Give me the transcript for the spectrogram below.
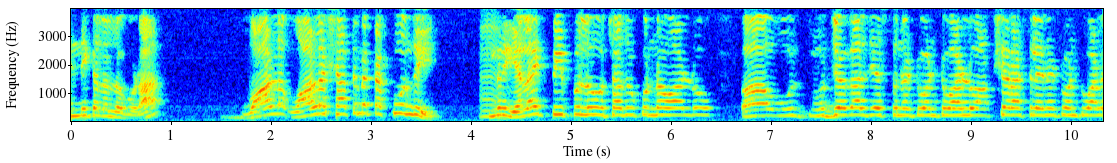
ఎన్నికలలో కూడా వాళ్ళ వాళ్ళ శాతమే తక్కువ ఉంది. మీరు ఎలైట్ పీపుల్ చదువుకున్న వాళ్ళు ఉద్యోగాలు చేస్తున్నటువంటి వాళ్ళు అక్షరాస్యులైనటువంటి వాళ్ళ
